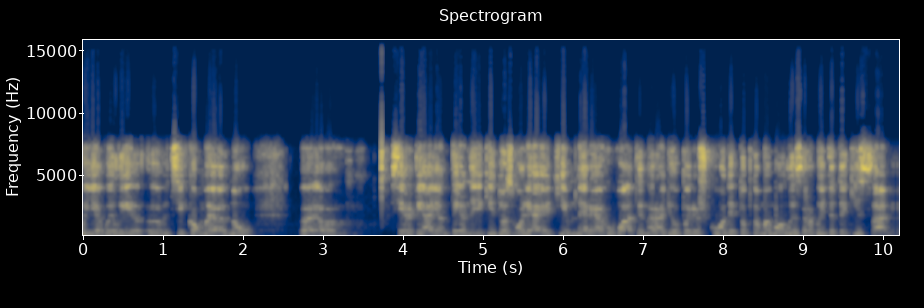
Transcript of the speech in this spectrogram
виявили е, ці коме, ну, е, CRPI антени, які дозволяють їм не реагувати на радіоперешкоди. Тобто ми могли зробити такі самі.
